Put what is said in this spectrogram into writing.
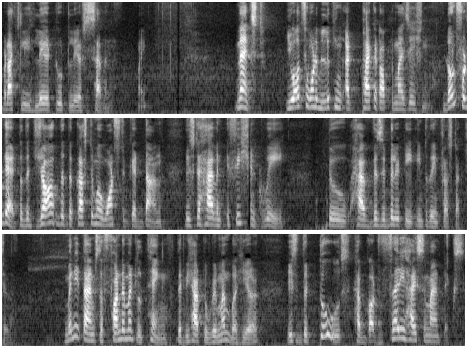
but actually layer 2 to layer 7, right? Next, you also want to be looking at packet optimization. Don't forget that the job that the customer wants to get done is to have an efficient way to have visibility into the infrastructure. Many times, the fundamental thing that we have to remember here is the tools have got very high semantics.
